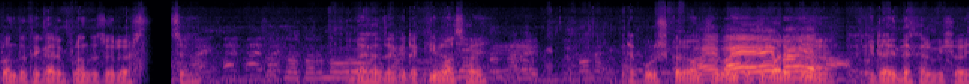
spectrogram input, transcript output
প্রান্ত থেকে আরেক প্রান্তে চলে আসছে। দেখা যাক এটা কি মাছ হয়। এটা পুরস্কারে অংশগ্রহণ করতে পারে কিনা এটাই দেখার বিষয়।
